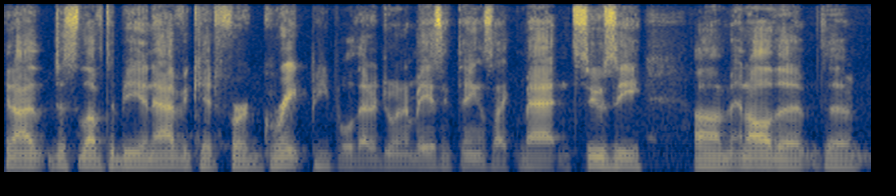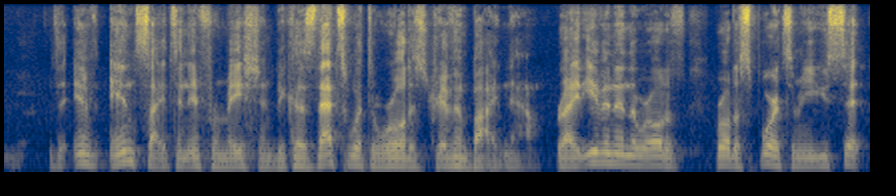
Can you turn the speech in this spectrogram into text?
you know, I just love to be an advocate for great people that are doing amazing things like Matt and Susie, um, and all the the the in- insights and information because that's what the world is driven by now, right? Even in the world of world of sports, I mean, you sit,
